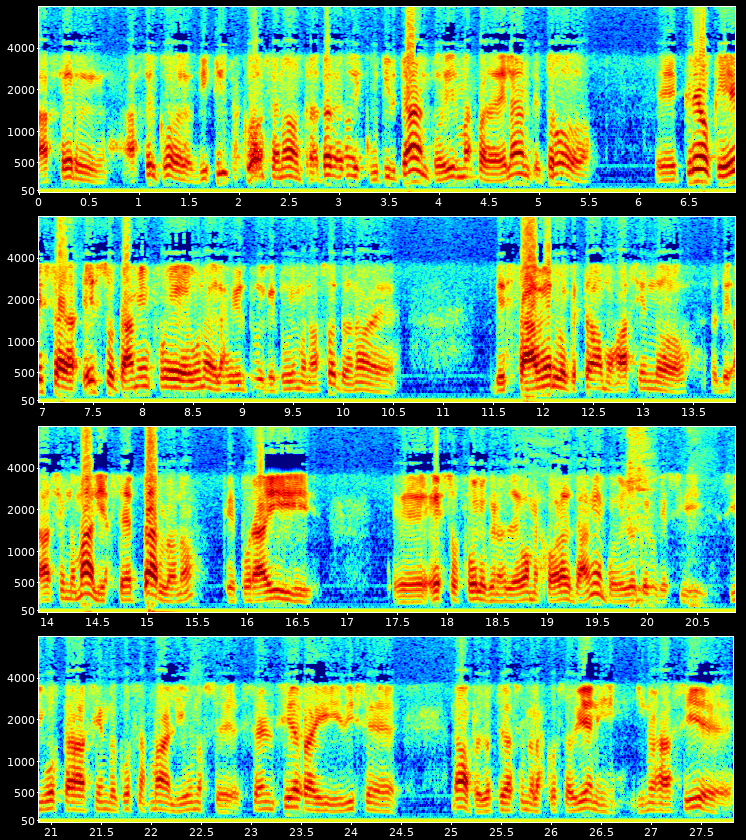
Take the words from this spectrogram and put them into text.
hacer hacer distintas cosas, no, tratar de no discutir tanto, de ir más para adelante, todo. Eh, creo que esa eso también fue una de las virtudes que tuvimos nosotros, no, de, de saber lo que estábamos haciendo haciendo mal y aceptarlo, ¿no? Que por ahí eh, eso fue lo que nos llevó a mejorar también, porque yo creo que si, si vos estás haciendo cosas mal y uno se, se encierra y dice, no, pero yo estoy haciendo las cosas bien y, y no es así, eh,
